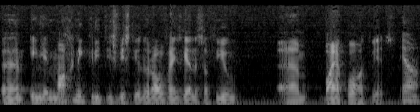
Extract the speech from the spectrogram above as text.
ehm um, en jy mag nie krities wees teenoor al wys jy hulle sal vir jou ehm um, baie kwaad wees. Ja.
